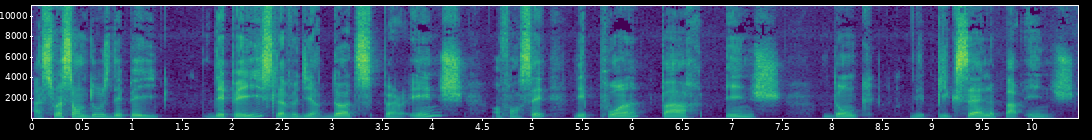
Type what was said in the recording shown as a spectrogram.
à 72 dpi. dpi, cela veut dire dots per inch, en français, les points par inch. Donc, les pixels par inch.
